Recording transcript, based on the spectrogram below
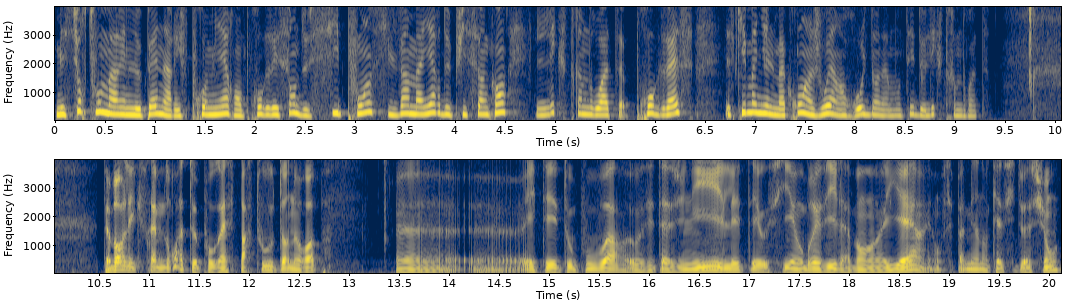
Mais surtout, Marine Le Pen arrive première en progressant de 6 points. Sylvain Maillard, depuis 5 ans, l'extrême droite progresse. Est-ce qu'Emmanuel Macron a joué un rôle dans la montée de l'extrême droite? D'abord, l'extrême droite progresse partout en Europe. Euh, euh, était au pouvoir aux États-Unis, il était aussi au Brésil avant hier, et on ne sait pas bien dans quelle situation.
